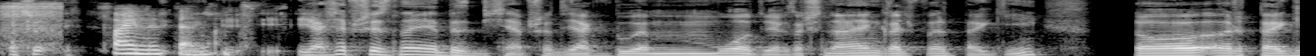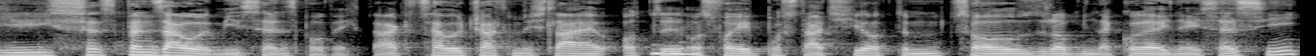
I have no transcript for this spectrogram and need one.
Znaczy, Fajny temat. Ja się przyznaję bez bicia, przed jak byłem młody, jak zaczynałem grać w RPG, to RPG spędzały mi sens powiek, tak? Cały czas myślałem o, ty, mm. o swojej postaci, o tym, co zrobi na kolejnej sesji,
